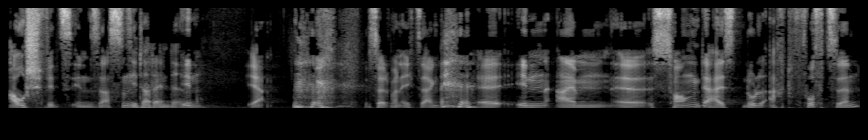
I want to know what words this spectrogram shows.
Auschwitz-Insassen. Zitat Ende. In, ja, das sollte man echt sagen. äh, in einem äh, Song, der heißt 0815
